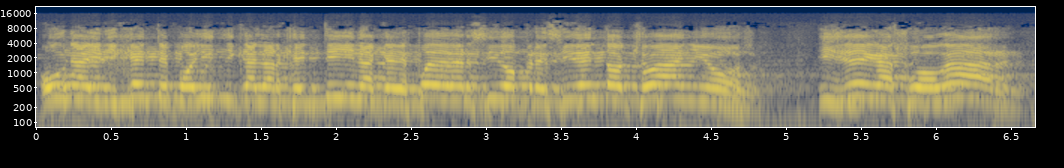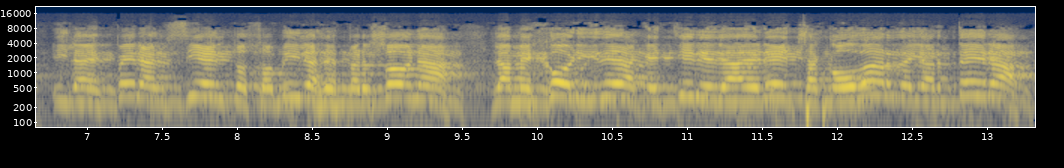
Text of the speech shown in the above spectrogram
o una dirigente política en la Argentina que después de haber sido presidenta ocho años y llega a su hogar y la esperan cientos o miles de personas, la mejor idea que tiene la derecha, cobarde y artera,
